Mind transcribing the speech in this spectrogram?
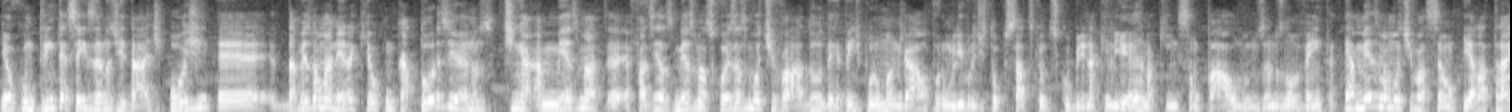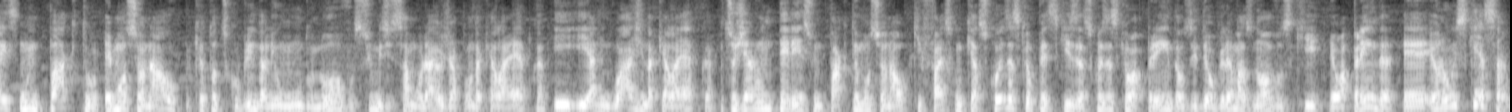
Eu com 36 anos de idade, hoje, é, da mesma maneira que eu com 14 anos tinha a mesma, é, fazia as mesmas coisas motivado de repente por um mangá ou por um livro de tokusatsu que eu descobri naquele ano aqui em São Paulo, nos anos 90. É a mesma motivação e ela traz um impacto emocional, porque eu tô descobrindo ali um mundo novo, os filmes de samurai, o Japão daquela época e, e a linguagem daquela época. Isso gera um interesse, um impacto emocional que faz com que as coisas que eu pesquise, as coisas que eu aprenda, os ideogramas novos que eu aprenda, é, eu não esqueça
